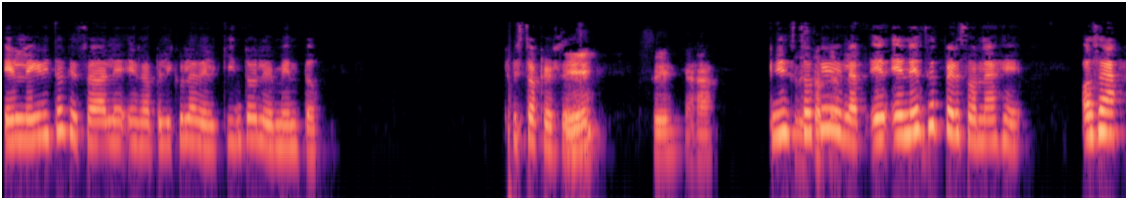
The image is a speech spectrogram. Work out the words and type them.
El negrito que sale en la película del quinto elemento. Chris Tucker se llama. Sí, sí, ajá. Tucker Tucker. en, la- en- en ese personaje. O sea,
